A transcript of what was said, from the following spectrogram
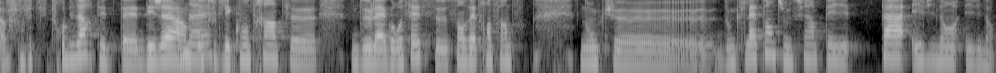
en fait, c'est trop bizarre, tu as déjà un peu toutes les contraintes euh, de la grossesse euh, sans être enceinte. Donc, euh, donc l'attente, je me souviens, pas évident, évident.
